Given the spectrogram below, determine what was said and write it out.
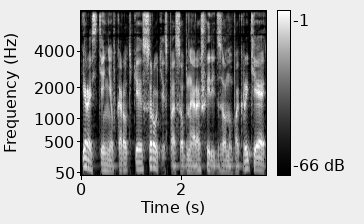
и растения в короткие сроки, способные расширить зону покрытия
